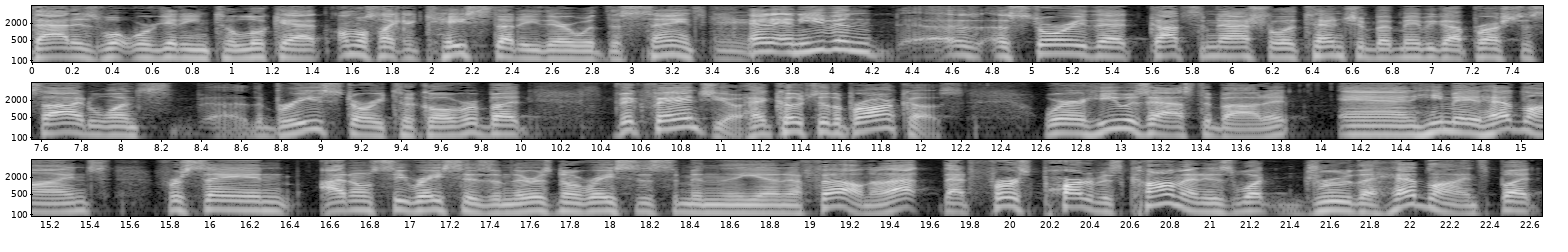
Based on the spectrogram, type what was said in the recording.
that is what we're getting to look at, almost like a case study there with the Saints, mm. and and even a, a, story that got some national attention, but maybe got brushed aside once uh, the Brees story took over. But Vic Fangio, head coach of the Broncos, where he was asked about it, and he made headlines for saying, "I don't see racism. There is no racism in the NFL." Now that that first part of his comment is what drew the headlines, but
